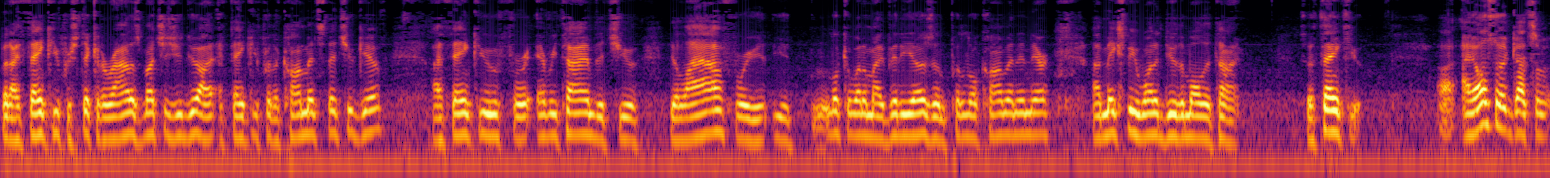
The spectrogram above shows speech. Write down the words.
but I thank you for sticking around as much as you do. I thank you for the comments that you give. I thank you for every time that you, you laugh or you, you look at one of my videos and put a little comment in there. Uh, it makes me want to do them all the time. So thank you. Uh, I also got some,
